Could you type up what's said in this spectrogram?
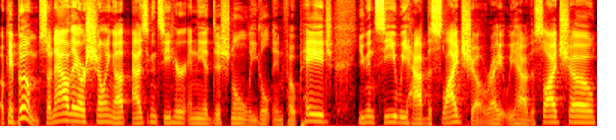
Okay, boom. So now they are showing up, as you can see here in the additional legal info page. You can see we have the slideshow, right? We have the slideshow.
